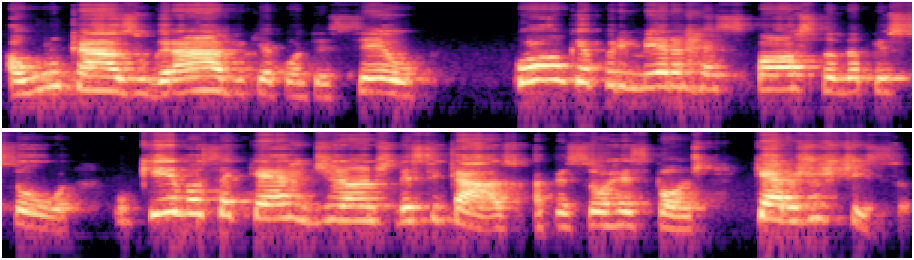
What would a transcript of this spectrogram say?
algum caso grave que aconteceu, qual que é a primeira resposta da pessoa? O que você quer diante desse caso? A pessoa responde: quero justiça.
